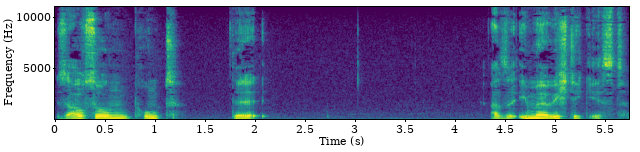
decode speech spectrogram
ist auch so ein Punkt, der also immer wichtig ist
